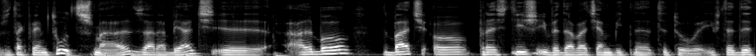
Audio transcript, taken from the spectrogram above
że tak powiem, tłuc szmal, zarabiać, y, albo dbać o prestiż i wydawać ambitne tytuły. I wtedy,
